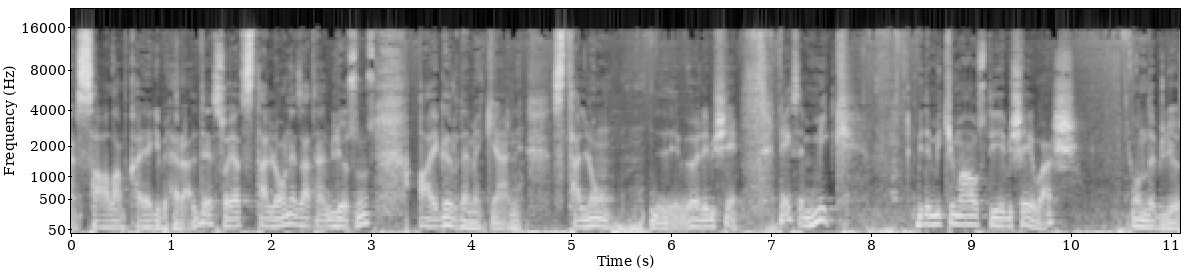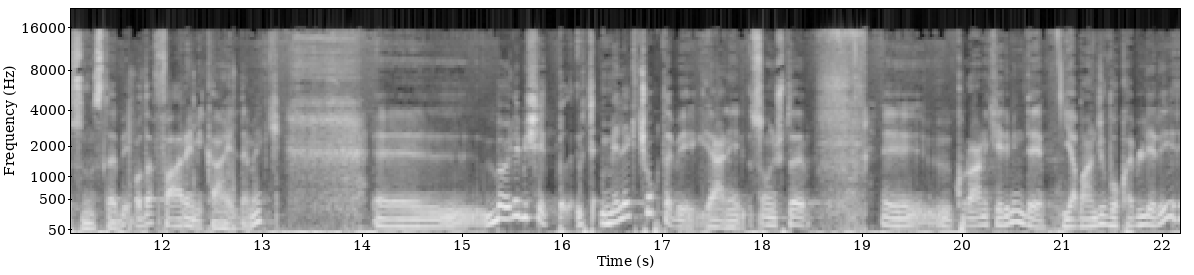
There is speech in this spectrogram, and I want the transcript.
yani sağlam kaya gibi herhalde. Soyad Stallone zaten biliyorsunuz aygır demek yani. Stallone e, öyle bir şey. Neyse Mick bir de Mickey Mouse diye bir şey var. Onu da biliyorsunuz tabi. O da fare Mikail demek. Ee, böyle bir şey. Melek çok tabi yani sonuçta e, Kur'an-ı Kerim'in de yabancı vokabüleri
